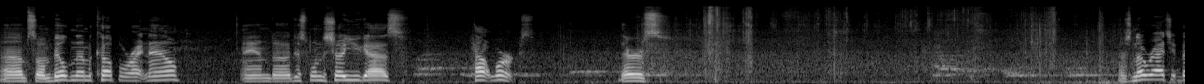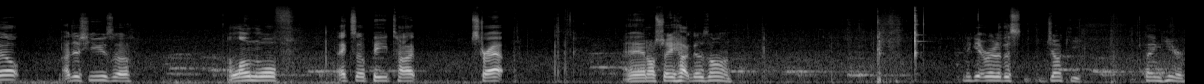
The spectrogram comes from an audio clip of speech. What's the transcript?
Um, so I'm building them a couple right now, and uh, just wanted to show you guys how it works. There's There's no ratchet belt. I just use a, a Lone Wolf XOP type strap. And I'll show you how it goes on. Let me get rid of this junky thing here.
